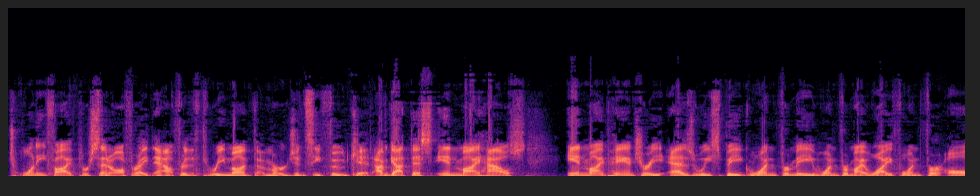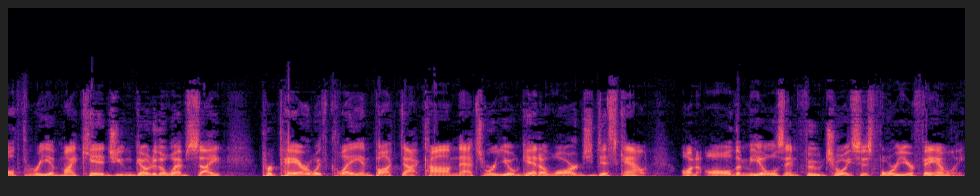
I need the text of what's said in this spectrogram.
25% off right now for the three month emergency food kit. I've got this in my house in my pantry as we speak. One for me, one for my wife, one for all three of my kids. You can go to the website, preparewithclayandbuck.com. That's where you'll get a large discount on all the meals and food choices for your family.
